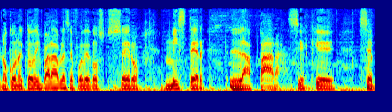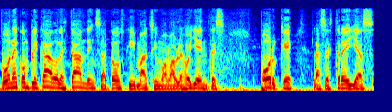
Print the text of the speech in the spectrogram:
no conectó de imparable, se fue de 2-0 Mister La Para. Así es que se pone complicado el standing, Satoshi, máximo amables oyentes, porque las estrellas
